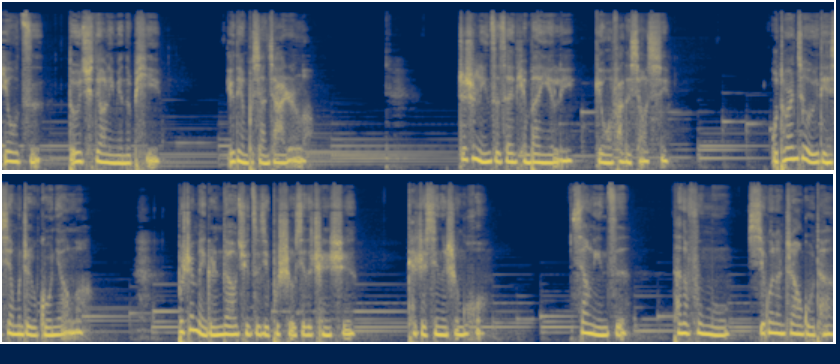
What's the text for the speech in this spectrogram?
柚子都会去掉里面的皮，有点不想嫁人了。这是林子在一天半夜里给我发的消息，我突然就有一点羡慕这个姑娘了。不是每个人都要去自己不熟悉的城市，开始新的生活。像林子，他的父母习惯了照顾他，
